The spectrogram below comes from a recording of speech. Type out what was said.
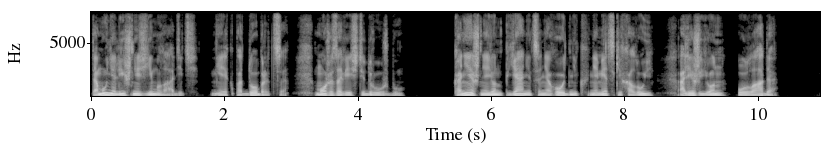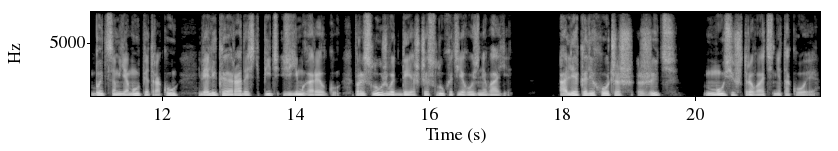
Таму не лішне з ім ладзіць, неяк падобрыцца, можа завесці дружбу. Канешне, ён п'яніца, нягоднік, нямецкі халуй, але ж ён улада. Быццам яму петраку вялікая радасць піць з ім гарэлку, прыслужваць ды яшчэ слухаць яго знявагі. Але калі хочаш жыць, мусіш трываць не такое.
